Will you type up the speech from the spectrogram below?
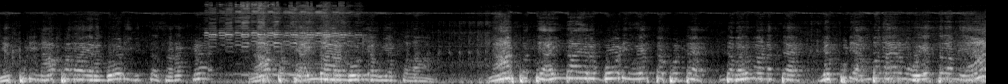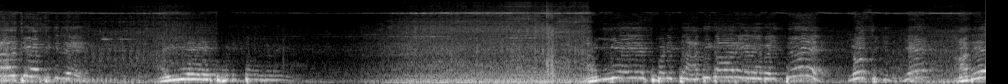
எப்படி நாற்பதாயிரம் கோடி வித்த சரக்க நாற்பத்தி ஐந்தாயிரம் கோடியா உயர்த்தலாம்? நாற்பத்தி ஐந்தாயிரம் கோடி உயர்த்தப்பட்ட இந்த வருமானத்தை எப்படி ஐம்பதாயிரம் உயர்த்தலாம் யாரை வச்சு யோசிக்குது? ஐஏஎஸ் படித்தவர்களை. ஐஏஎஸ் படித்த அதிகாரிகளை வைத்து யோசிக்குது. அதே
